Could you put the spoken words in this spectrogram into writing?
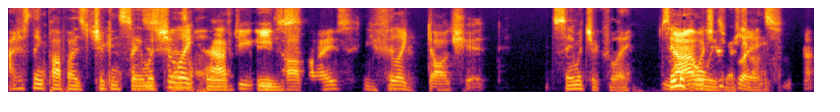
I just think Popeye's chicken I sandwich feel like after you eat Popeyes, you feel eh like dog shit. same with Chick fil A. Same with Not all with these Chick-fil-A. restaurants. Not-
